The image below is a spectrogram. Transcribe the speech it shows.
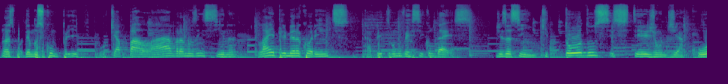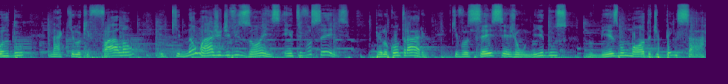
nós podemos cumprir o que a palavra nos ensina lá em 1 Coríntios, capítulo 1, versículo 10 diz assim: que todos estejam de acordo naquilo que falam e que não haja divisões entre vocês. Pelo contrário, que vocês sejam unidos no mesmo modo de pensar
